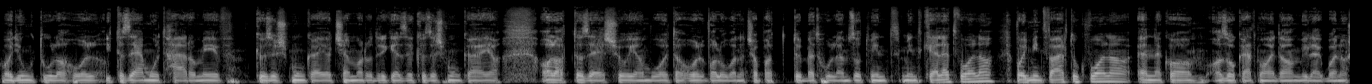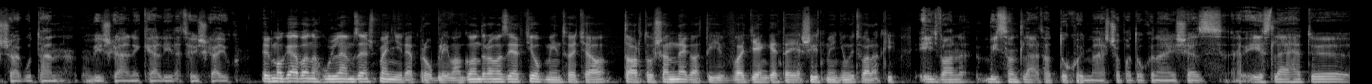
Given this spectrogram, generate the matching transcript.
vagyunk túl, ahol itt az elmúlt három év közös munkája, Csemma Rodriguez közös munkája alatt az első olyan volt, ahol valóban a csapat többet hullámzott, mint, mint kellett volna, vagy mint vártuk volna. Ennek a, az okát majd a világbajnokság után vizsgálni kell, illetve vizsgáljuk. Önmagában a hullámzás mennyire probléma? Gondolom azért jobb, mint hogyha tartósan negatív vagy gyenge teljesítmény nyújt valaki. Így van, viszont láthattuk, hogy más csapatoknál is ez észlelhető.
